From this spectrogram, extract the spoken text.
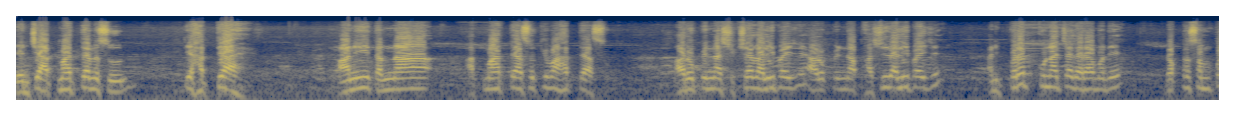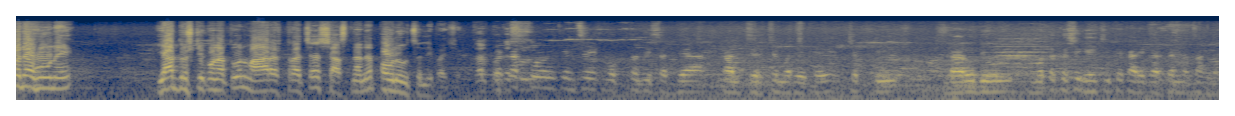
यांची आत्महत्या नसून ती हत्या आहे. आणि त्यांना आत्महत्या असो किंवा हत्या असो आरोपींना शिक्षा झाली पाहिजे आरोपींना फाशी झाली पाहिजे. आणि परत कुणाच्या घरामध्ये डॉक्टर संपदा होऊ नये या दृष्टिकोनातून महाराष्ट्राच्या शासनानं पावलं उचलली पाहिजे. प्रकाश सोळंकेंचं एक वक्तव्य सध्या काल चर्चेमध्ये येते चक्की दारू देऊन मतं कशी घ्यायची ते कार्यकर्त्यांना चांगलं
